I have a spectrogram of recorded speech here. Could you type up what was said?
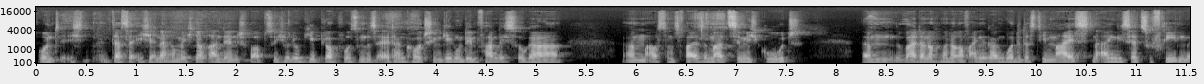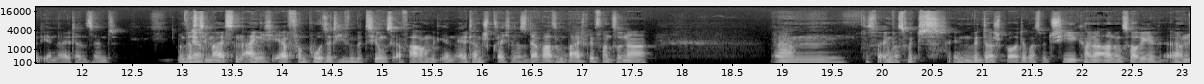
Und ich, das, ich erinnere mich noch an den Sportpsychologie-Blog, wo es um das Elterncoaching ging und den fand ich sogar ähm, ausnahmsweise mal ziemlich gut, ähm, weil da nochmal darauf eingegangen wurde, dass die meisten eigentlich sehr zufrieden mit ihren Eltern sind. Und dass ja. die meisten eigentlich eher von positiven Beziehungserfahrungen mit ihren Eltern sprechen. Also da war so ein Beispiel von so einer ähm, das war irgendwas mit in Wintersport, irgendwas mit Ski, keine Ahnung, sorry, ähm,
